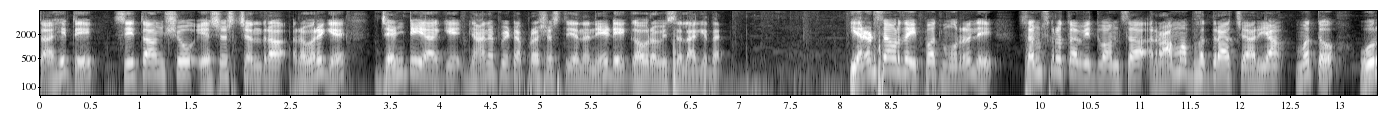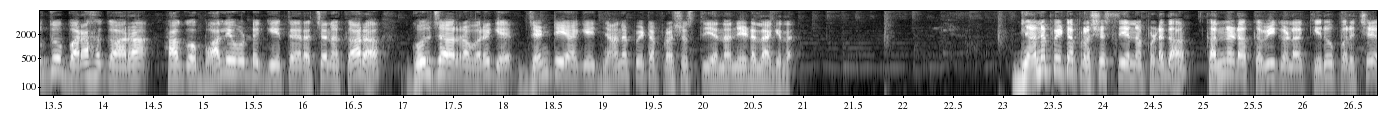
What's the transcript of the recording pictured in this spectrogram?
ಸಾಹಿತಿ ಸೀತಾಂಶು ಯಶಶ್ಚಂದ್ರ ರವರಿಗೆ ಜಂಟಿಯಾಗಿ ಜ್ಞಾನಪೀಠ ಪ್ರಶಸ್ತಿಯನ್ನು ನೀಡಿ ಗೌರವಿಸಲಾಗಿದೆ. ಎರಡು ಸಾವಿರದ ಇಪ್ಪತ್ತ್ಮೂರರಲ್ಲಿ ಸಂಸ್ಕೃತ ವಿದ್ವಾಂಸ ರಾಮಭದ್ರಾಚಾರ್ಯ ಮತ್ತು ಉರ್ದು ಬರಹಗಾರ ಹಾಗೂ ಬಾಲಿವುಡ್ ಗೀತೆ ರಚನಕಾರ ಗುಲ್ಜಾರ್ ರವರಿಗೆ ಜಂಟಿಯಾಗಿ ಜ್ಞಾನಪೀಠ ಪ್ರಶಸ್ತಿಯನ್ನು ನೀಡಲಾಗಿದೆ. ಜ್ಞಾನಪೀಠ ಪ್ರಶಸ್ತಿಯನ್ನು ಪಡೆದ ಕನ್ನಡ ಕವಿಗಳ ಕಿರು ಪರಿಚಯ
